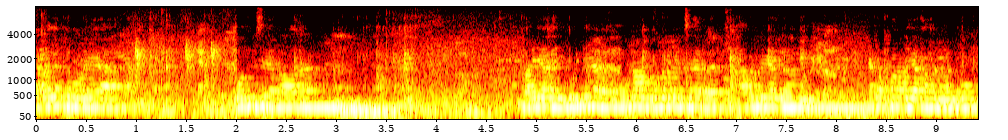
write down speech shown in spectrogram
கழகத்தினுடைய பொதுச் செயலாளர் மரியாதைக்குரிய முன்னாள் முதலமைச்சர் அரவியல் எடப்பாடியார் அவர்களுக்கும்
